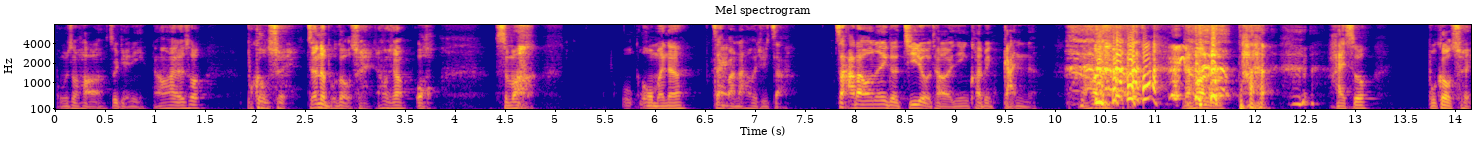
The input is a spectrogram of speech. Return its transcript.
我们说好了，这给你。然后他就说不够脆，真的不够脆。然后我想，哦，什么？我我们呢，再把它拿回去炸，炸到那个鸡柳条已经快变干了。然后呢，然后呢，他。还说不够脆，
